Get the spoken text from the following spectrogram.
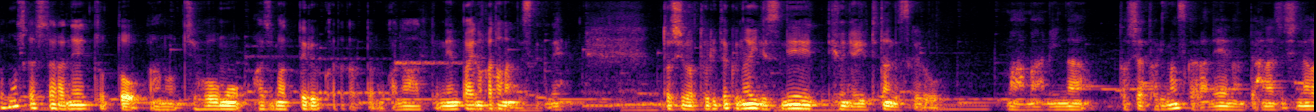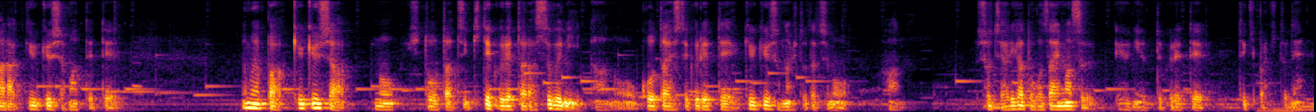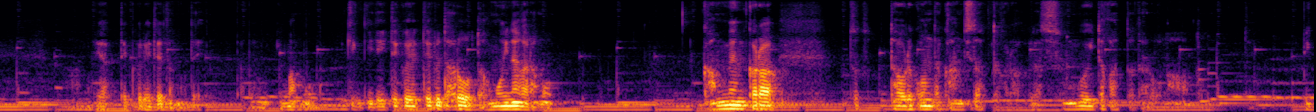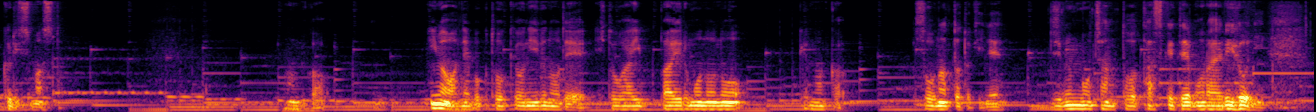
もしかしたらねちょっとあの地方も始まってる方だったのかなって年配の方なんですけどね。年は取りたくないですねっていうふうには言ってたんですけどまあまあみんな年は取りますからねなんて話しながら救急車待ってて。でもやっぱ救急車の人たち来てくれたらすぐにあの交代してくれて救急車の人たちも「処置ありがとうございます」っていうふうに言ってくれてテキパキとねあのやってくれてたので多分今も元気でいてくれてるだろうと思いながらも顔面からちょっと倒れ込んだ感じだったからいやすんごい痛かっただろうなと思ってびっくりしました。なんか今はね僕東京にいるので人がいっぱいいるもののなんかそうなった時ね自分もちゃんと助けてもらえるように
